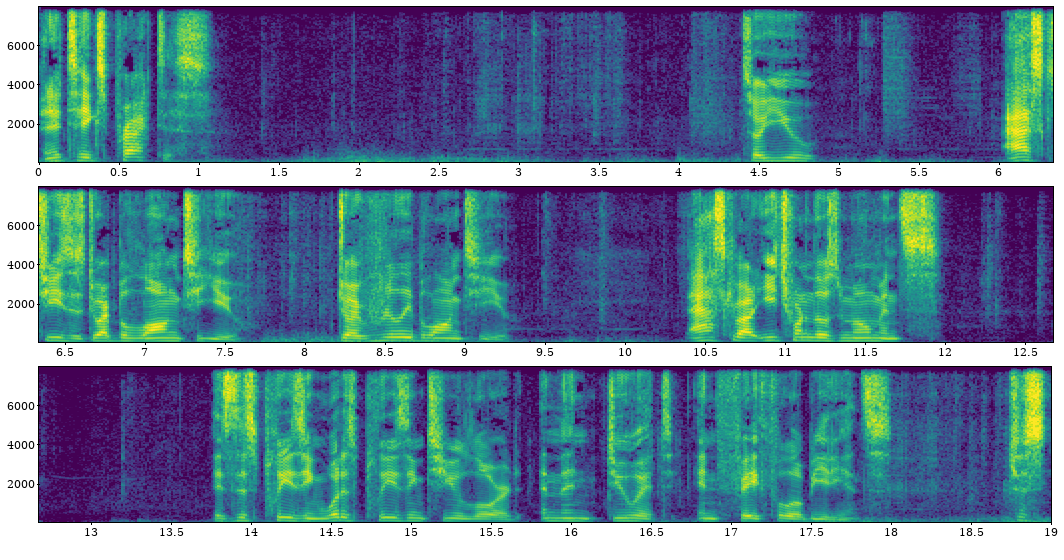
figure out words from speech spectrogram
And it takes practice. So you ask Jesus, Do I belong to you? Do I really belong to you? Ask about each one of those moments. Is this pleasing? What is pleasing to you, Lord? And then do it in faithful obedience. Just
